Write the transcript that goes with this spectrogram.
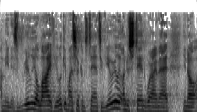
I mean, it's really a lie. If you look at my circumstance, if you really understand where I'm at, you know,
